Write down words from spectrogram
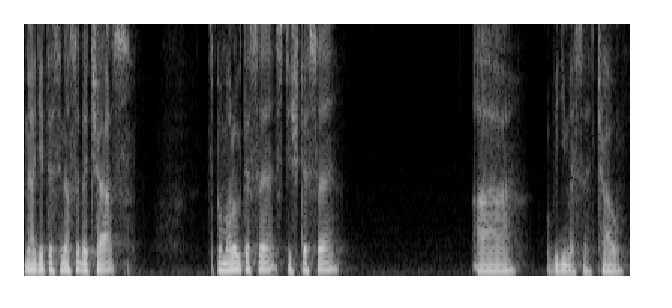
najděte si na sebe čas, zpomalujte se, stište se a uvidíme se. Ciao.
